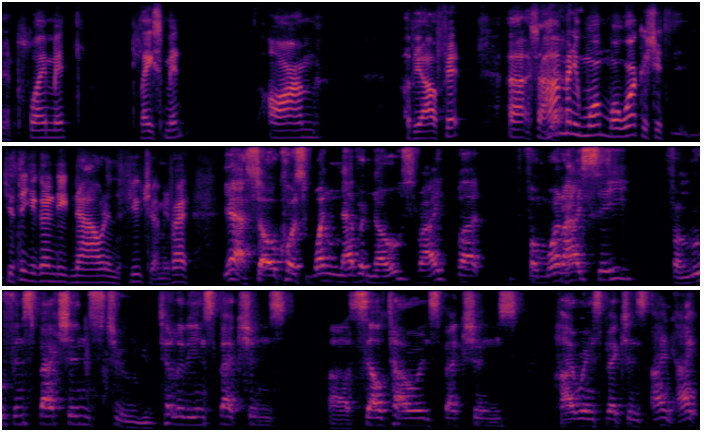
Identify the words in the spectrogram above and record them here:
an employment placement arm of your outfit. Uh, so how yeah. many more, more workers do you, do you think you're going to need now and in the future? I mean, if I yeah, so of course one never knows, right? But from what I see, from roof inspections to utility inspections, uh, cell tower inspections, highway inspections, I, I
